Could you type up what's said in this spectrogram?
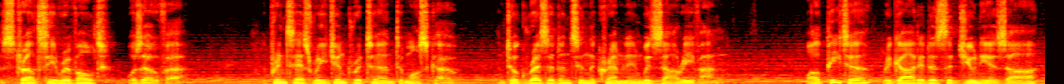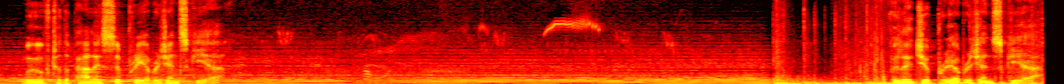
The Streltsy revolt was over. The Princess Regent returned to Moscow and took residence in the Kremlin with Tsar Ivan, while Peter, regarded as the junior Tsar, moved to the palace of Preobrazhenskoye. village of Preobrazhenskoye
